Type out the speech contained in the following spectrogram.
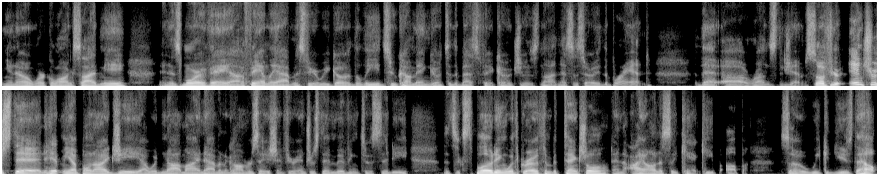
you know, work alongside me. And it's more of a uh, family atmosphere. We go, the leads who come in go to the best fit coaches, not necessarily the brand that uh, runs the gym. So if you're interested, hit me up on IG. I would not mind having a conversation if you're interested in moving to a city that's exploding with growth and potential. And I honestly can't keep up. So we could use the help.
